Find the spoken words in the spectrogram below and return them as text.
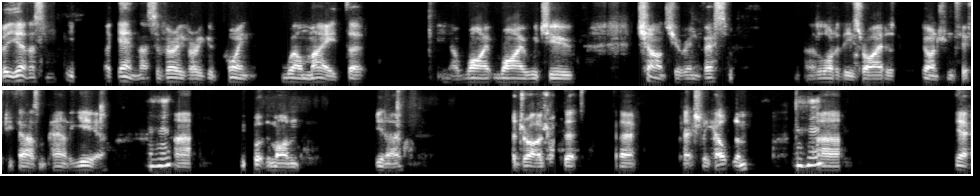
but yeah, that's again, that's a very very good point, well made. That you know, why why would you chance your investment a lot of these riders, two hundred and fifty thousand pound a year. Mm-hmm. Uh, you put them on, you know, a drug that uh, actually help them. Mm-hmm. Uh, yeah,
